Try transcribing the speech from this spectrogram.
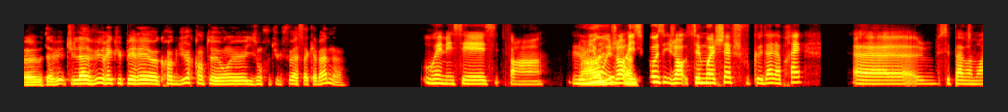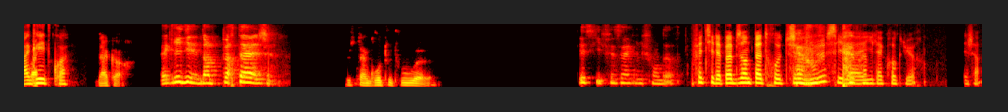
euh, t'as vu, tu l'as vu récupérer euh, Croque-Dur quand euh, ils ont foutu le feu à sa cabane? Ouais, mais c'est. Enfin. Le Ah, lion, genre, ça- il se pose, genre, c'est moi le chef, je fous que dalle après. Euh, c'est pas vraiment Hagrid, quoi. D'accord. La grille, il est dans le partage. Juste un gros toutou. euh. Qu'est-ce qu'il faisait à Gryffondor? En fait, il a pas besoin de pas trop de J'avoue, il a, il a croque-dur. Déjà.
